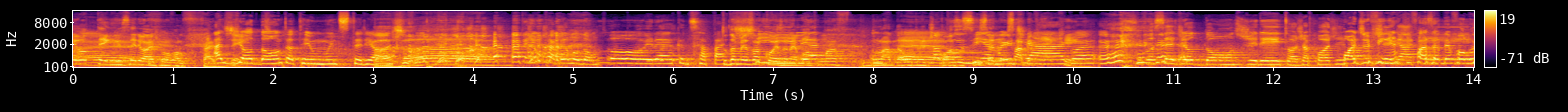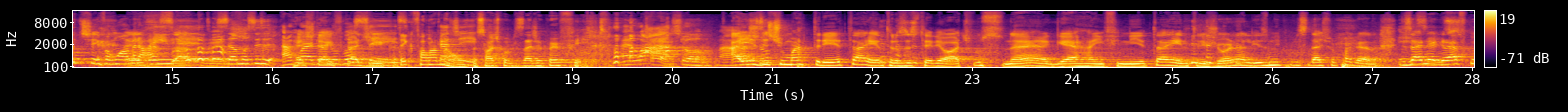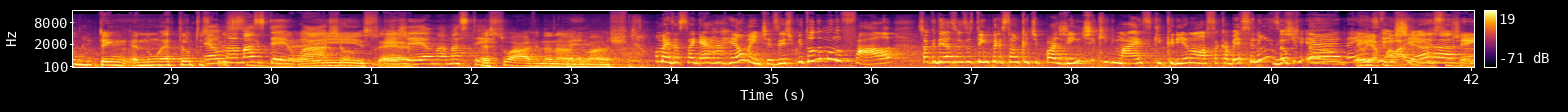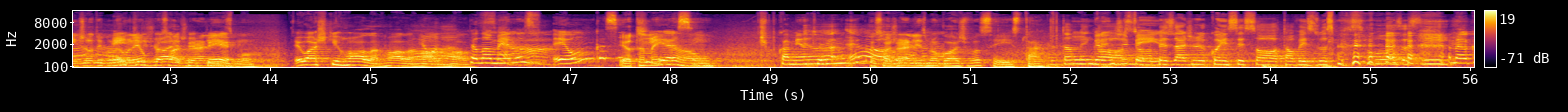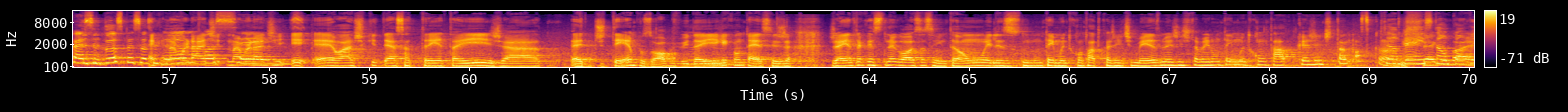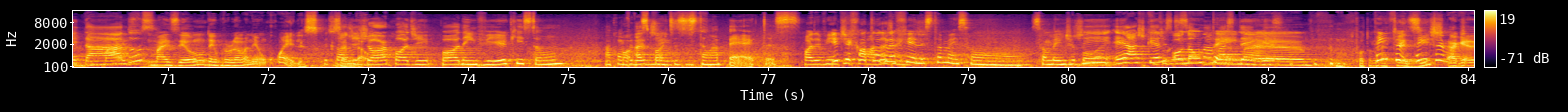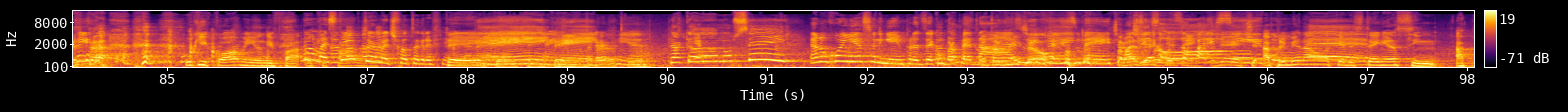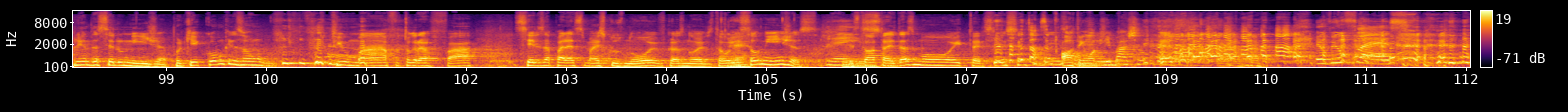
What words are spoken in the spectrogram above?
Eu, tenho estereótipo. Eu falo, A de odonto eu tenho muito estereótipo. Tem o cabelo odonto. Loira, de sapatilha. Tudo a mesma coisa, né? Bota uma do lado da outra É. de Uma costas assim, você não verde sabe quem é quem. água. Se você é de odonto, direito, ó, já pode Pode vir chegar aqui fazer a devolutiva. Um abraço. Bem, né? Exatamente. Estamos aguardando vocês. Tem que falar Fica não. O pessoal de publicidade é perfeito. É, Eu acho, acho. Aí existe uma treta entre os estereótipos, né? Guerra infinita entre jornalismo e publicidade e propaganda. Designer Existe. gráfico tem, não é tanto É expressivo. o namastê, eu né? acho. Isso, o DG é, é o namastê. é suave na nave, eu acho. Mas essa guerra realmente existe, porque todo mundo fala, só que daí às vezes eu tenho a impressão que, tipo, a gente que mais que cria na nossa cabeça nem Do existe que, é, nem Eu ia existe. falar isso, aham. gente. Eu não tenho problema nenhum com o jornalismo. Eu acho que rola, rola, rola, rola. Pelo menos eu nunca senti Eu também não. assim. Tipo, com a minha Eu- turma. não eu- tem Pessoal de jornalismo, eu gosto de vocês, tá? Eu também Um grande gosto, beijo. apesar de eu conhecer só talvez duas pessoas, assim. Não, eu conheço duas pessoas É que que na verdade, vocês. na verdade, é, eu acho que essa treta aí já é de tempos, óbvio. E daí o que acontece? Já, já entra com esse negócio assim. Então eles não têm muito contato com a gente mesmo e a gente também não tem muito contato porque a gente tá nos cantos. Também Segue estão convidados. Mas eu não tenho problema nenhum com eles. O pessoal de Jor pode, podem vir, que estão. As portas estão abertas. Pode vir E de fotografia, eles também são, são bem de boa. Gente, eu acho que eles Ou não são da tem, Fotografia Tem, tem existe? turma de- Aquele- tem- o que comem, onde fa... Não, mas tem turma de fotografia. Tem, né? Tem, tem. Fotografia. Pior que eu não sei. Eu não conheço ninguém pra dizer com propriedade, infelizmente. Eu Mas acho que é eles que, são desaparecidos. gente, a primeira aula que eles têm é assim, aprenda a ser um ninja. Porque como que eles vão filmar, fotografar, se eles aparecem mais com os noivos, com as noivas? Então eles É. são ninjas. Eles estão atrás das moitas, eles são sempre Ó, tem um aqui embaixo. Eu vi o flash.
